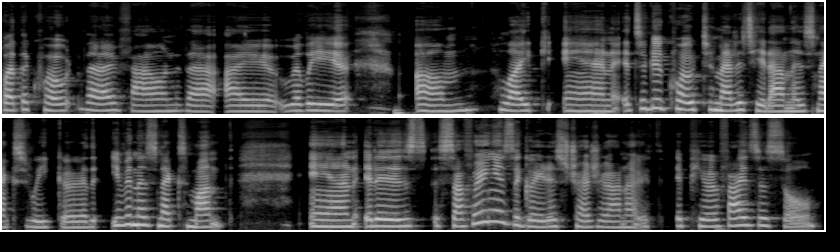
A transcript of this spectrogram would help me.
but the quote that I found that I really um, like, and it's a good quote to meditate on this next week or even this next month. And it is suffering is the greatest treasure on earth. It purifies the soul.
